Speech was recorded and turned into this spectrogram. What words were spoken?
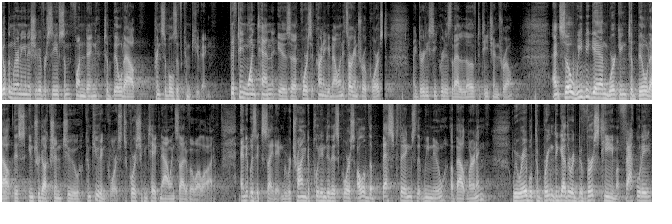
the Open Learning Initiative received some funding to build out principles of computing. 15110 is a course at Carnegie Mellon. It's our intro course. My dirty secret is that I love to teach intro. And so we began working to build out this introduction to computing course. It's a course you can take now inside of OLI. And it was exciting. We were trying to put into this course all of the best things that we knew about learning we were able to bring together a diverse team of faculty.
